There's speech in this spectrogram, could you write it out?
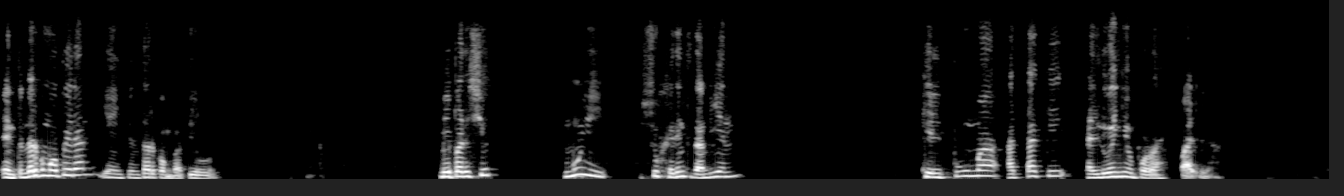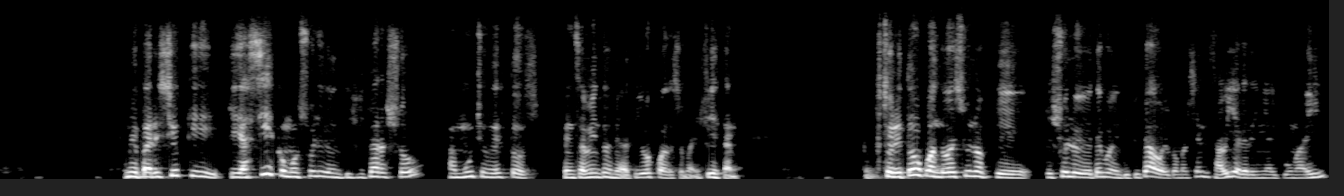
entender cómo operan y e intentar combatirlos. Me pareció muy sugerente también que el puma ataque al dueño por la espalda me pareció que, así es como suelo identificar yo a muchos de estos pensamientos negativos cuando se manifiestan. Sobre todo cuando es uno que, yo lo tengo identificado, el comerciante sabía que tenía el puma ahí,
